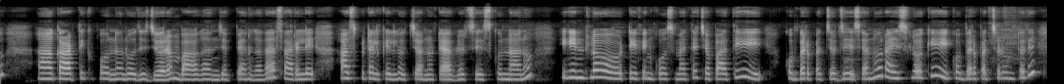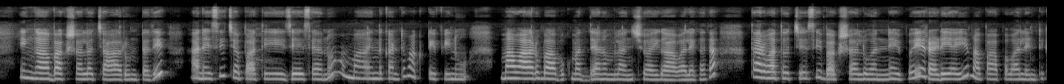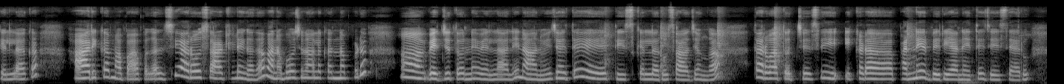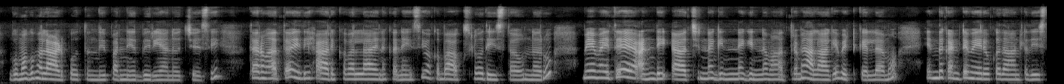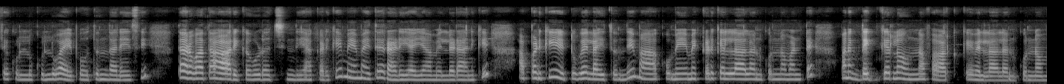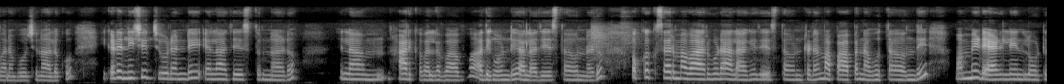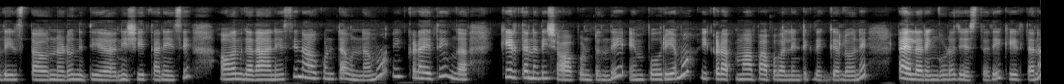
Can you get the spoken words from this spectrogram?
కార్తీక పౌర్ణమి రోజు జ్వరం బాగా అని చెప్పాను కదా సరేలే హాస్పిటల్కి వెళ్ళి వచ్చాను ట్యాబ్లెట్స్ వేసుకున్నాను. ఇక ఇంట్లో టిఫిన్ కోసం అయితే చపాతి కొబ్బరి పచ్చడి చేశాను. రైస్లోకి కొబ్బరి పచ్చడి ఉంటుంది ఇంకా భక్షాల చారు ఉంటుంది. అనేసి చపాతీ చేశాను మా ఎందుకంటే మాకు టిఫిను మా వారు బాబుకు మధ్యాహ్నం లంచ్ అవి కావాలి కదా తర్వాత వచ్చేసి భక్షాలు అన్నీ అయిపోయి రెడీ అయ్యి మా పాప వాళ్ళ ఇంటికి వెళ్ళాక హారిక మా పాప కలిసి ఆ రోజు సాటర్డే కదా వనభోజనాలకు అన్నప్పుడు వెజ్‌తోనే వెళ్ళాలి. నాన్ వెజ్ అయితే తీసుకెళ్ళరు సహజంగా. తర్వాత వచ్చేసి ఇక్కడ పన్నీర్ బిర్యానీ అయితే చేశారు. గుమగుమలాడిపోతుంది పన్నీర్ బిర్యానీ వచ్చేసి. తర్వాత ఇది హారిక వాళ్ళ ఆయనకనేసి ఒక బాక్స్‌లో తీస్తా ఉన్నారు. మేమైతే అండి చిన్న గిన్నె గిన్నె మాత్రమే అలాగే పెట్టుకెళ్ళాము. ఎందుకంటే వేరొక దాంట్లో తీస్తే కుళ్ళు కుళ్ళు అయిపోతుంది అనేసి తర్వాత హారిక కూడా వచ్చింది అక్కడికి. మేమైతే రెడీ అయ్యాము వెళ్ళడానికి అప్పటికి ట్వెల్వ్ అవుతుంది మాకు మేము ఎక్కడికి వెళ్ళాలనుకున్నామంటే మనకు దగ్గరలో ఉన్న పార్క్‌కే వెళ్ళాలనుకున్నాం మన భోజనాలకు ఇక్కడ నిషిత్ చూడండి ఎలా చేస్తున్నాడో. ఇలా హారిక వల్ల బాబు అదిగోండి అలా చేస్తూ ఉన్నాడు. ఒక్కొక్కసారి మా వారు కూడా అలాగే చేస్తూ ఉంటాడు. మా పాప నవ్వుతూ ఉంది. మమ్మీ డాడీ లేని లోటు తీరుస్తూ ఉన్నాడు నితి నిషిత్ అనేసి. అవును కదా అనేసి నవ్వుకుంటా ఉన్నాము. ఇక్కడైతే ఇంకా కీర్తనది షాప్ ఉంటుంది. ఎంపోరియము ఇక్కడ మా పాప వాళ్ళ ఇంటికి దగ్గరలోనే టైలరింగ్ కూడా చేస్తుంది కీర్తన.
